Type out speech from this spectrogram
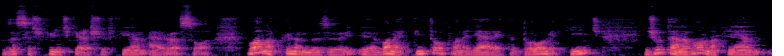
Az összes kincskereső film erről szól. Vannak különböző, van egy titok, van egy elrejtett dolog, egy kincs, és utána vannak ilyen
